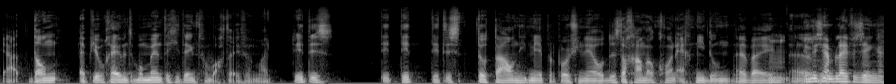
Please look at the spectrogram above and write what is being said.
Ja, dan heb je op een gegeven moment een moment dat je denkt van wacht even, maar dit is, dit, dit, dit is totaal niet meer proportioneel. Dus dat gaan we ook gewoon echt niet doen. Hè. Wij, mm. uh, Jullie zijn blijven zingen?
